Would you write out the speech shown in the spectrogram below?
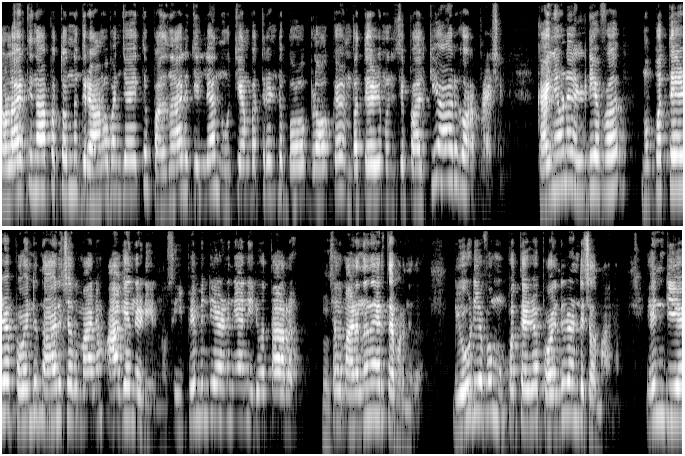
തൊള്ളായിരത്തി നാൽപ്പത്തൊന്ന് ഗ്രാമപഞ്ചായത്ത് പതിനാല് ജില്ല നൂറ്റി അമ്പത്തിരണ്ട് ബ്ലോക്ക് എൺപത്തേഴ് മുനിസിപ്പാലിറ്റി ആറ് കോർപ്പറേഷൻ. കഴിഞ്ഞ തവണ എൽ ഡി എഫ് മുപ്പത്തേഴ് പോയിന്റ് നാല് ശതമാനം ആകെ നേടിയിരുന്നു. സി പി എമ്മിന്റെയാണ് ഞാൻ ഇരുപത്തി ആറ് ശതമാനം എന്ന് നേരത്തെ പറഞ്ഞത്. യു ഡി എഫ് മുപ്പത്തേഴ് പോയിന്റ് രണ്ട് ശതമാനം. എൻ ഡി എ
